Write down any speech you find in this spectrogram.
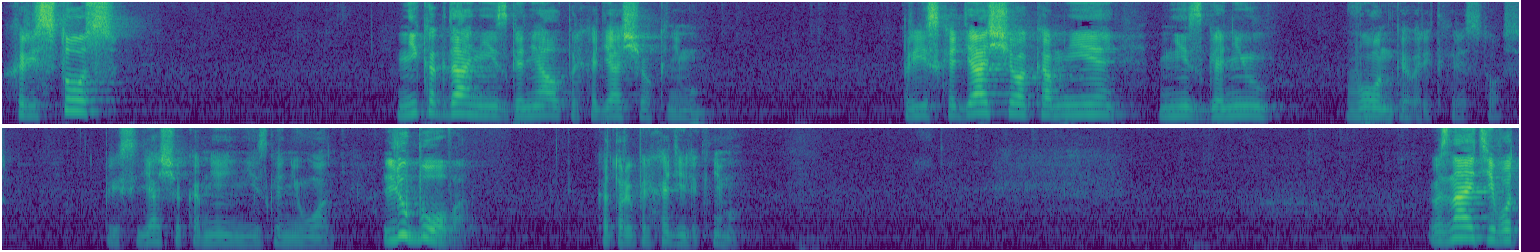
Христос никогда не изгонял приходящего к Нему. Приисходящего ко мне не изгоню вон, говорит Христос. Приисходящего ко мне не изгоню вон. Любого, которые приходили к Нему. Вы знаете, вот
